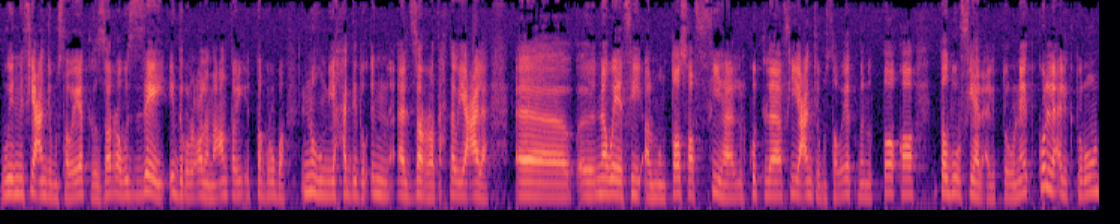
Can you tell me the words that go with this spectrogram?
وإن في عندي مستويات للذرة وإزاي قدروا العلماء عن طريق التجربة إنهم يحددوا إن الذرة تحتوي على آه، آه، نواة في المنتصف فيها الكتلة في عندي مستويات من الطاقة تدور فيها الإلكترونات. كل إلكترون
